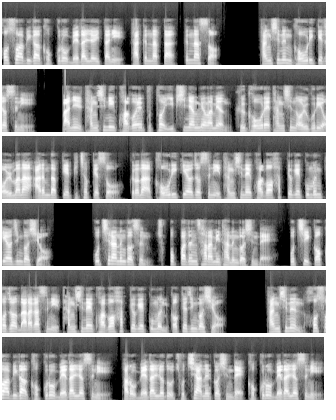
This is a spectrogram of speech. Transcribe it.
허수아비가 거꾸로 매달려 있다니 다 끝났다, 끝났어. 당신은 거울이 깨졌으니, 만일 당신이 과거에 붙어 입신양명하면 그 거울에 당신 얼굴이 얼마나 아름답게 비쳤겠소. 그러나 거울이 깨어졌으니 당신의 과거 합격의 꿈은 깨어진 것이요. 꽃이라는 것은 축복받은 사람이 다는 것인데, 꽃이 꺾어져 날아갔으니 당신의 과거 합격의 꿈은 꺾여진 것이요. 당신은 허수아비가 거꾸로 매달렸으니 바로 매달려도 좋지 않을 것인데 거꾸로 매달렸으니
